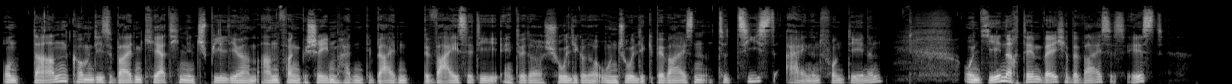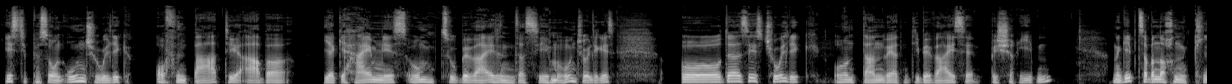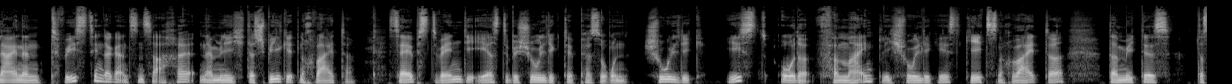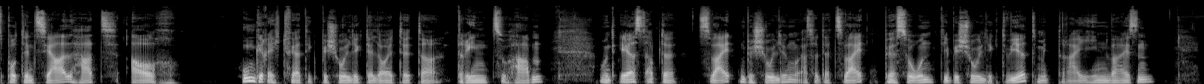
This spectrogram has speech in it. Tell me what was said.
Und dann kommen diese beiden Kärtchen ins Spiel, die wir am Anfang beschrieben hatten, die beiden Beweise, die entweder schuldig oder unschuldig beweisen. Du ziehst einen von denen. Und je nachdem, welcher Beweis es ist, ist die Person unschuldig, offenbart dir aber ihr Geheimnis, um zu beweisen, dass sie eben unschuldig ist. Oder sie ist schuldig und dann werden die Beweise beschrieben. Und dann gibt's aber noch einen kleinen Twist in der ganzen Sache, nämlich das Spiel geht noch weiter. Selbst wenn die erste beschuldigte Person schuldig ist oder vermeintlich schuldig ist, geht's noch weiter, damit es das Potenzial hat, auch ungerechtfertigt beschuldigte Leute da drin zu haben. Und erst ab der zweiten Beschuldigung, also der zweiten Person, die beschuldigt wird, mit drei Hinweisen,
